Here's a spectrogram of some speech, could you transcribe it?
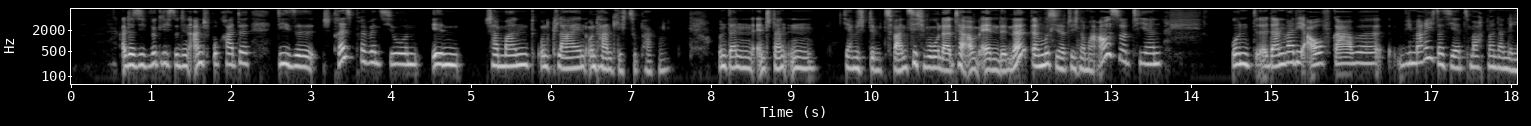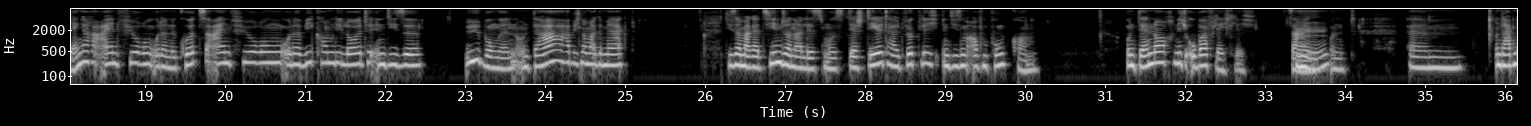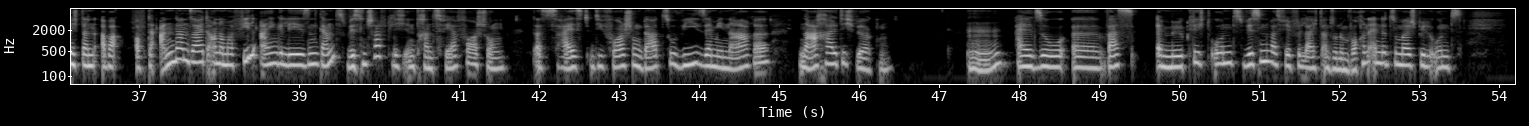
Also dass ich wirklich so den Anspruch hatte, diese Stressprävention in charmant und klein und handlich zu packen. Und dann entstanden ja bestimmt 20 Monate am Ende, ne? Dann muss ich natürlich nochmal aussortieren. Und äh, dann war die Aufgabe, wie mache ich das jetzt? Macht man dann eine längere Einführung oder eine kurze Einführung oder wie kommen die Leute in diese Übungen? Und da habe ich nochmal gemerkt, dieser Magazinjournalismus, der stehlt halt wirklich in diesem Auf den Punkt kommen. Und dennoch nicht oberflächlich sein. Mhm. Und, ähm, und habe mich dann aber auf der anderen Seite auch nochmal viel eingelesen, ganz wissenschaftlich in Transferforschung. Das heißt, die Forschung dazu, wie Seminare nachhaltig wirken. Mhm. Also, äh, was ermöglicht uns Wissen, was wir vielleicht an so einem Wochenende zum Beispiel uns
